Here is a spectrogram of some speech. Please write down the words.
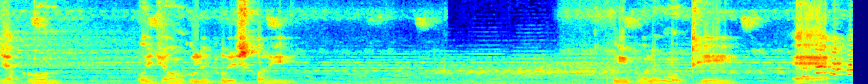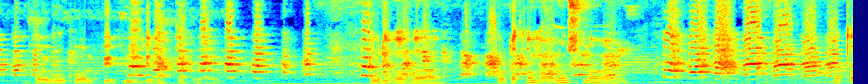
যখন ওই জঙ্গলে প্রবেশ করে, ওই বনের মধ্যে এক ভয়ঙ্কর পেতনিকে দেখতে পায়। ওরে বাবা, ওটা তো মানুষ নয়। ও তো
